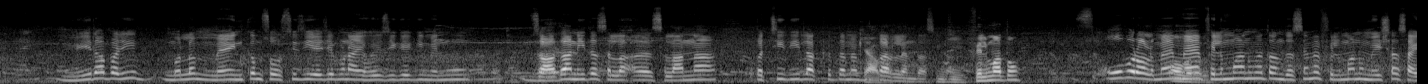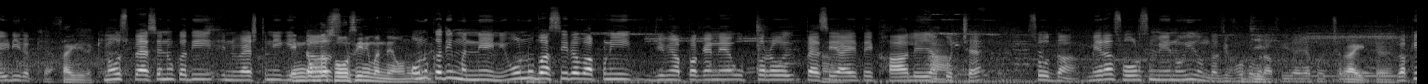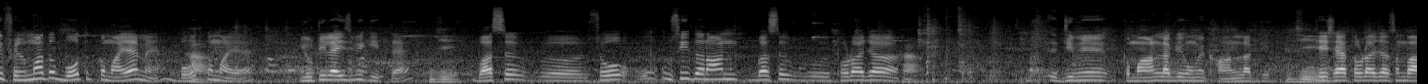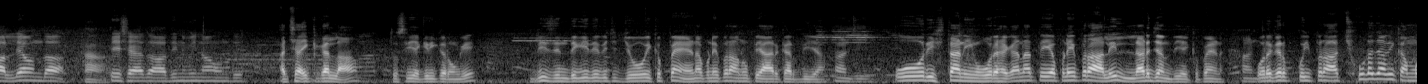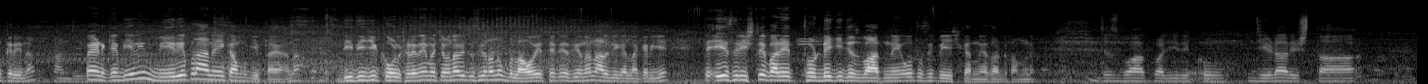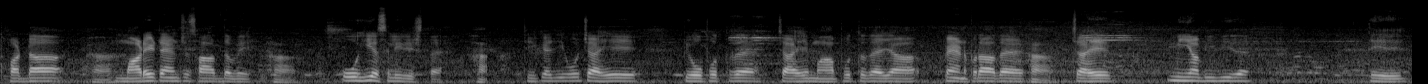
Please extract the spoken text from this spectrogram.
ਮੇਰਾ ਭਾਜੀ ਮਤਲਬ ਮੈਂ ਇਨਕਮ ਸੋਰਸਿਸ ਹੀ ਇਹ ਜੇ ਬਣਾਏ ਹੋਏ ਸੀਗੇ ਕਿ ਮੈਨੂੰ ਜ਼ਿਆਦਾ ਨਹੀਂ ਤਾਂ ਸਾਲਾਨਾ 25 30 ਲੱਖ ਤਾਂ ਮੈਂ ਕਰ ਲੈਂਦਾ ਸੀ ਜੀ ਫਿਲਮਾਂ ਤੋਂ? ਓਵਰਆਲ ਮੈਂ ਮੈਂ ਫਿਲਮਾਂ ਨੂੰ ਮੈਂ ਤੁਹਾਨੂੰ ਦੱਸਿਆ ਮੈਂ ਫਿਲਮਾਂ ਨੂੰ ਹਮੇਸ਼ਾ ਸਾਈਡ ਹੀ ਰੱਖਿਆ। ਸਾਈਡ ਹੀ ਰੱਖੀ ਮੈਂ ਉਸ ਪੈਸੇ ਨੂੰ ਕਦੀ ਇਨਵੈਸਟ ਨਹੀਂ ਇਨਕਮ ਦਾ ਕੀਤਾ ਸੋਰਸ ਹੀ ਨਹੀਂ ਮੰਨਿਆ ਉਹਨੂੰ ਉਹਨੂੰ ਕਦੀ। ਮੰਨਿਆ ਹੀ ਨਹੀਂ। ਉਹਨੂੰ ਬਸ ਸਿਰਫ ਆਪਣੀ ਜਿਵੇਂ ਆਪਾਂ ਕਹਿੰਦੇ ਆ ਉੱਪਰ ਉਹ ਪੈਸੇ ਆਏ ਤੇ ਖਾ ਲਏ ਜਾਂ ਕੁਝ ਹੈ। ਸੋ ਉਦਾਂ ਮੇਰਾ ਸੋਰਸ ਮੇਨ ਉਹੀ ਹੁੰਦਾ ਸੀ ਫੋਟੋਗ੍ਰਾਫੀ ਦਾ ਜਾਂ ਕੁਝ ਰਾਈਟ ਬਾਕੀ ਫਿਲਮਾਂ ਤੋਂ ਬਹੁਤ ਕਮਾਇਆ ਮੈਂ ਬਹੁਤ ਕਮਾਇਆ। ਹੈ ਯੂਟਿਲਾਈਜ਼ ਵੀ ਕੀਤਾ ਹੈ। ਜੀ। ਬਸ ਸੋ ਉਸੀ ਦੌਰਾਨ ਬਸ ਥੋੜਾ ਜਿਹਾ ਹਾਂ। ਜਿਵੇਂ ਕਮਾਉਣ ਲੱਗੇ ਉਵੇਂ ਖਾਣ ਲੱਗੇ। ਜੀ। ਸ਼ਾਇਦ ਥੋੜਾ ਜਿਹਾ ਸੰਭਾਲ ਲਿਆ ਹੁੰਦਾ ਤੇ ਸ਼ਾਇਦ ਆ ਦਿਨ ਵੀ ਨਾ ਹੁੰਦੇ। ਅੱਛਾ ਇੱਕ ਗੱਲ ਆ। ਤੁਸੀਂ ਐਗਰੀ ਕਰੋਗੇ? ਵੀ ਜ਼ਿੰਦਗੀ ਦੇ ਵਿੱਚ ਜੋ ਇੱਕ ਭੈਣ ਆਪਣੇ ਭਰਾ ਨੂੰ ਪਿਆਰ ਕਰਦੀ ਆ ਹਾਂਜੀ। ਉਹ ਰਿਸ਼ਤਾ ਨਹੀਂ ਹੋਰ ਹੈਗਾ ਨਾ ਤੇ ਆਪਣੇ ਭਰਾ ਲਈ ਲੜ ਜਾਂਦੀ ਹੈ ਇੱਕ ਭੈਣ। ਹਾਂਜੀ। ਔਰ ਅਗਰ ਕੋਈ ਭਰਾ ਛੋਟਾ ਜਿਹਾ ਵੀ ਕੰਮ ਕਰੇ ਨਾ ਹਾਂਜੀ। ਭੈਣ ਕਹਿੰਦੀ ਹੈ ਵੀ ਮੇਰੇ ਭਰਾ ਨੇ ਇਹ ਕੰਮ ਕੀਤਾ ਹੈ ਹਨਾ? ਦੀਦੀ ਜੀ ਕੋਲ ਖੜੇ ਨੇ ਮੈਂ ਚਾਹੁੰਦਾ ਵੀ ਤੁਸੀਂ ਉਹਨਾਂ ਨੂੰ ਬੁਲਾਓ ਇੱਥੇ ਤੇ ਅਸੀਂ ਉਹਨਾਂ ਨਾਲ ਵੀ ਗੱਲਾਂ ਕਰੀਏ। ਤੇ ਇਸ ਰਿਸ਼ਤੇ ਬਾਰੇ ਤੁਹਾਡੇ ਕੀ ਜਜ਼ਬਾਤ ਨੇ ਉਹ ਤੁਸੀਂ ਪੇਸ਼ ਕਰਨੇ ਆ ਸਾਡੇ ਸਾਹਮਣੇ। ਜਜ਼ਬਾਤ ਭਾਜੀ ਦੇਖੋ ਜਿਹੜਾ ਰਿਸ਼ਤਾ ਤੁਹਾਡਾ ਹਾਂ। ਮਾੜੇ ਟਾਈਮ 'ਚ ਸਾਥ ਦੇਵੇ ਹਾਂ। ਉਹੀ ਅਸਲੀ ਰਿਸ਼ਤਾ ਹੈ। ਹਾਂ। ਠੀਕ ਹੈ ਜੀ ਉਹ ਚਾਹੇ ਪਿਓ ਪੁੱਤ ਦਾ ਹੈ, ਚਾਹੇ ਮਾਂ ਪੁੱਤ ਦਾ ਹੈ ਜਾਂ ਭੈਣ ਭਰਾ ਦਾ ਹੈ, ਹਾਂ। ਚਾਹੇ ਮੀਆਂ ਬੀਵੀ ਦਾ ਹੈ। ਤੇ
